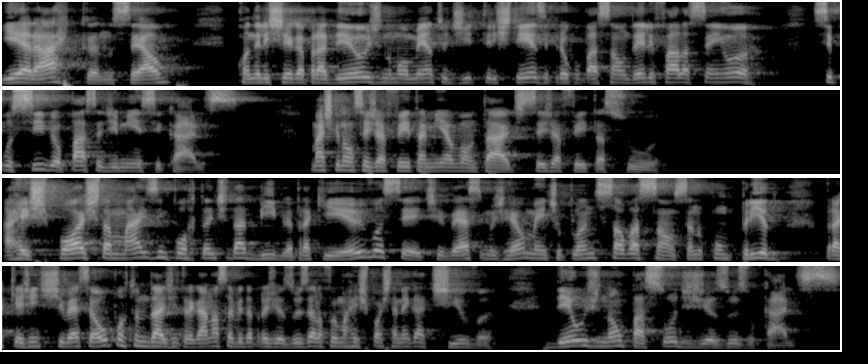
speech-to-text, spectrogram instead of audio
hierárquica no céu. Quando ele chega para Deus, no momento de tristeza e preocupação dele, fala: Senhor, se possível, passa de mim esse cálice, mas que não seja feita a minha vontade, seja feita a sua a resposta mais importante da Bíblia para que eu e você tivéssemos realmente o plano de salvação sendo cumprido, para que a gente tivesse a oportunidade de entregar nossa vida para Jesus, ela foi uma resposta negativa. Deus não passou de Jesus o cálice.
